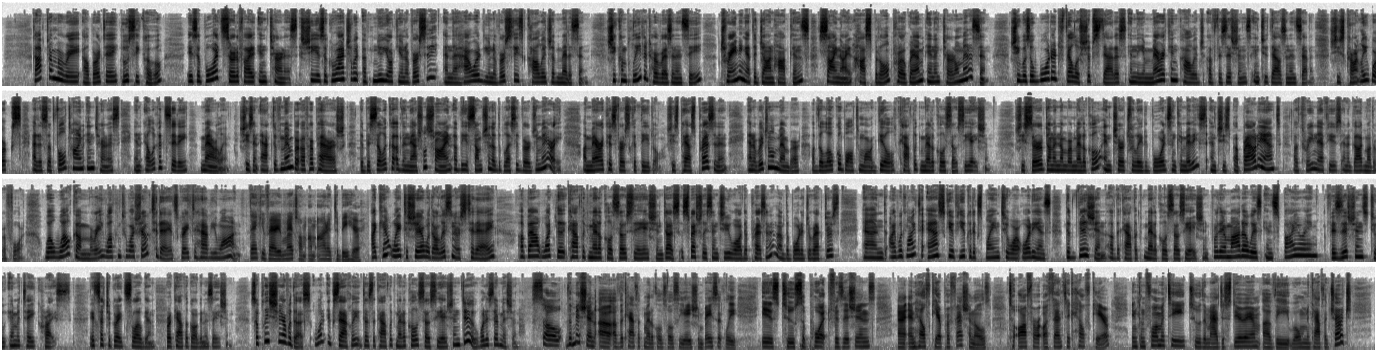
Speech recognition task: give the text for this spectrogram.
Dr. Marie Alberte Boursiquot is a board certified internist. She is a graduate of New York University and the Howard University's College of Medicine. She completed her residency training at the John Hopkins Sinai Hospital program in internal medicine. She was awarded fellowship status in the American College of Physicians in 2007. She currently works as a full time internist in Ellicott City, Maryland. She's an active member of her parish, the Basilica of the National Shrine of the Assumption of the Blessed Virgin Mary, America's first cathedral. She's past president and original member of the local Baltimore Guild Catholic Medical Association. She served on a number of medical and church related boards and committees, and she's a proud aunt of three nephews and a godmother of four. Well, welcome, Marie. Welcome to our show today. It's great to have you on. Thank you very much. I'm, I'm honored to be here. I can't wait to share with our listeners today about what the Catholic Medical Association does, especially since you are the president of the board of directors and I would like to ask you if you could explain to our audience the vision of the Catholic Medical Association, for their motto is inspiring physicians to imitate Christ. It's such a great slogan for a Catholic organization. So please share with us what exactly does the Catholic Medical Association do? What is their mission? So, the mission uh, of the Catholic Medical Association basically is to support physicians and healthcare professionals to offer authentic healthcare in conformity to the magisterium of the Roman Catholic Church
